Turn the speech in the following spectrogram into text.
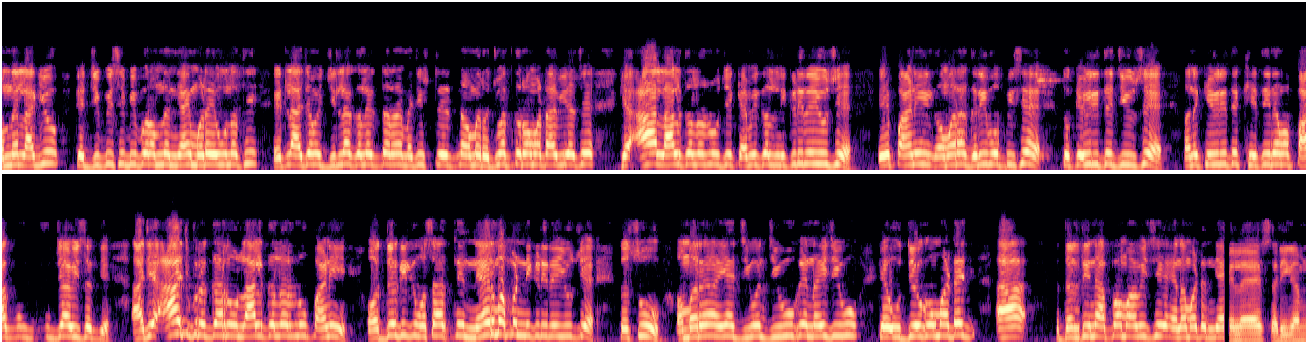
અમને લાગ્યું કે જીપીસીબી પર અમને ન્યાય મળે એવું નથી. એટલે આજે અમે જિલ્લા કલેક્ટર અને મેજિસ્ટ્રેટને અમે રજૂઆત કરવા માટે આવ્યા છે કે આ લાલ કલરનું જે કેમિકલ નીકળી રહ્યું છે, એ પાણી અમારા ગરીબો પીશે તો કેવી રીતે જીવશે અને કેવી રીતે ખેતીને પાક ઉપજાવી શકશે. આજે આ જ પ્રકારનું લાલ કલરનું પાણી ઔદ્યોગિક વસાહતની નહેરમાં પણ નીકળી રહ્યું છે. તો શું અમારે અહીંયા જીવન જીવવું કે નહીં જીવવું કે ઉદ્યોગો માટે જ આ ધરતીને આપવામાં આવી છે, એના માટે પહેલા સરીગામ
